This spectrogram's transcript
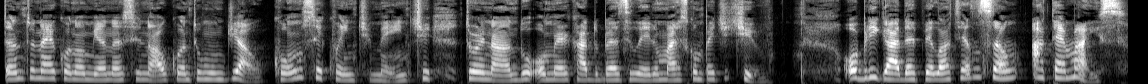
tanto na economia nacional quanto mundial, consequentemente tornando o mercado brasileiro mais competitivo. Obrigada pela atenção. Até mais.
